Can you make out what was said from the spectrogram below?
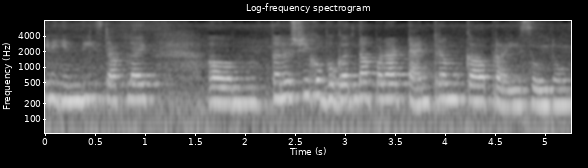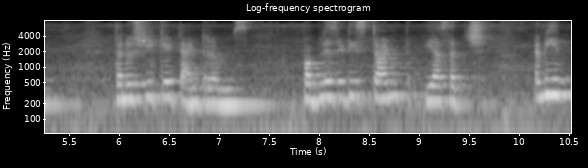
in hindi stuff like um, तनुश्री को भुगतना पड़ा टैंट्रम का प्राइस हो यू नो तनुश्री के टैंट्रम्स पब्लिसिटी स्टंट या सच I mean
